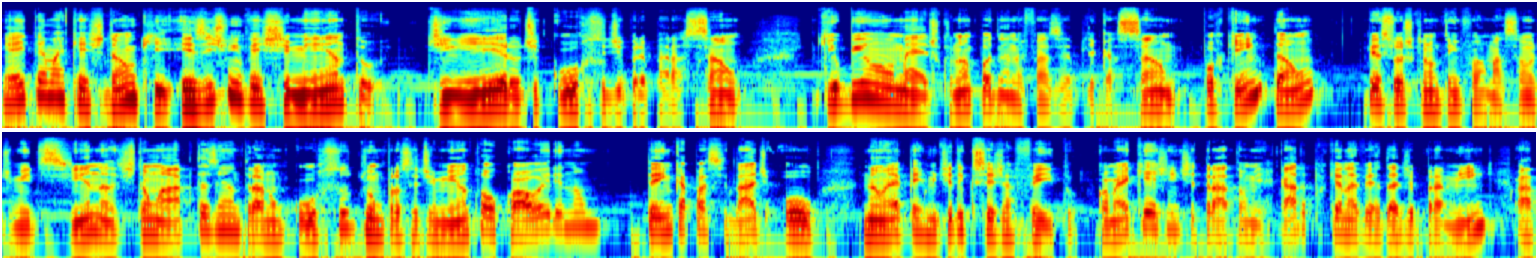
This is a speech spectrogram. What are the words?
E aí tem uma questão que existe um investimento dinheiro de curso de preparação que o biomédico não podendo fazer aplicação, porque então pessoas que não têm formação de medicina estão aptas a entrar num curso de um procedimento ao qual ele não tem capacidade ou não é permitido que seja feito. Como é que a gente trata o mercado? Porque na verdade para mim a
